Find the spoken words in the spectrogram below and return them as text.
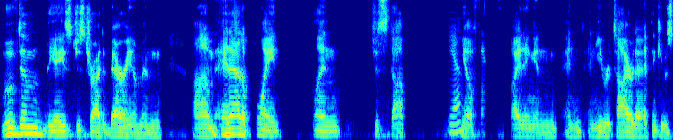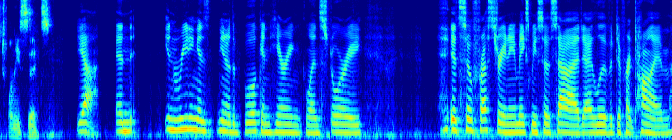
moved him, the A's just tried to bury him, and um, and at a point, Glenn just stopped. Yeah. You know, fighting, and and and he retired. I think he was 26. Yeah, and in reading his, you know, the book and hearing Glenn's story, it's so frustrating. It makes me so sad. I live a different time,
